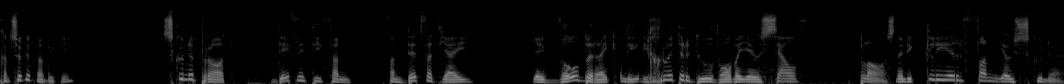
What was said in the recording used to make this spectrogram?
Gaan soek dit maar bietjie. Skoene praat definitief van van dit wat jy jy wil bereik in die die groter doel waarby jy jouself plaas. Nou die kleur van jou skoene.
